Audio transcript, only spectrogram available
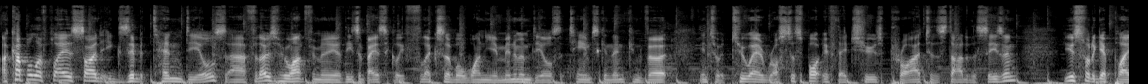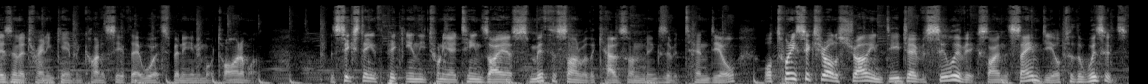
A couple of players signed Exhibit 10 deals. Uh, for those who aren't familiar, these are basically flexible one year minimum deals that teams can then convert into a two way roster spot if they choose prior to the start of the season. Useful to get players in a training camp and kind of see if they're worth spending any more time on. The 16th pick in the 2018 Zhaire Smith is signed with the Cavs on an Exhibit 10 deal, while 26 year old Australian DJ Vasiljevic signed the same deal to the Wizards.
